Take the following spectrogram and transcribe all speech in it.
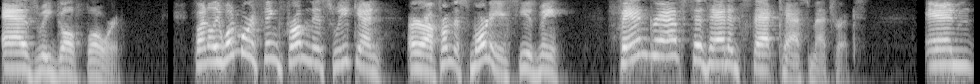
as we go forward. Finally, one more thing from this weekend, or uh, from this morning, excuse me. Fangraphs has added StatCast metrics. And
